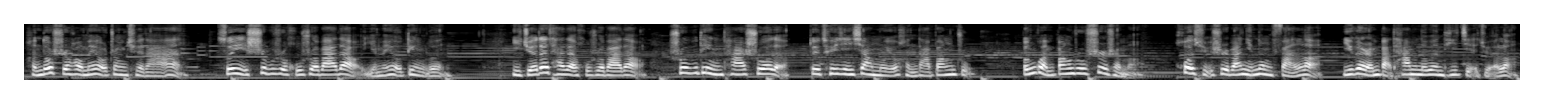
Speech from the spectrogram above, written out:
很多时候没有正确答案。所以是不是胡说八道也没有定论。你觉得他在胡说八道，说不定他说的对推进项目有很大帮助。甭管帮助是什么，或许是把你弄烦了，一个人把他们的问题解决了，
